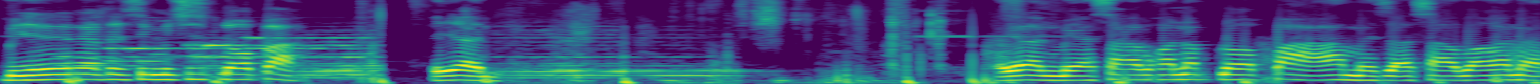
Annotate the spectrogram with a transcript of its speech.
Bilhin na natin si Mrs. Flopa. Ayan. Ayan, may asawa ka na, Flopa, ha? May asawa ka na.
